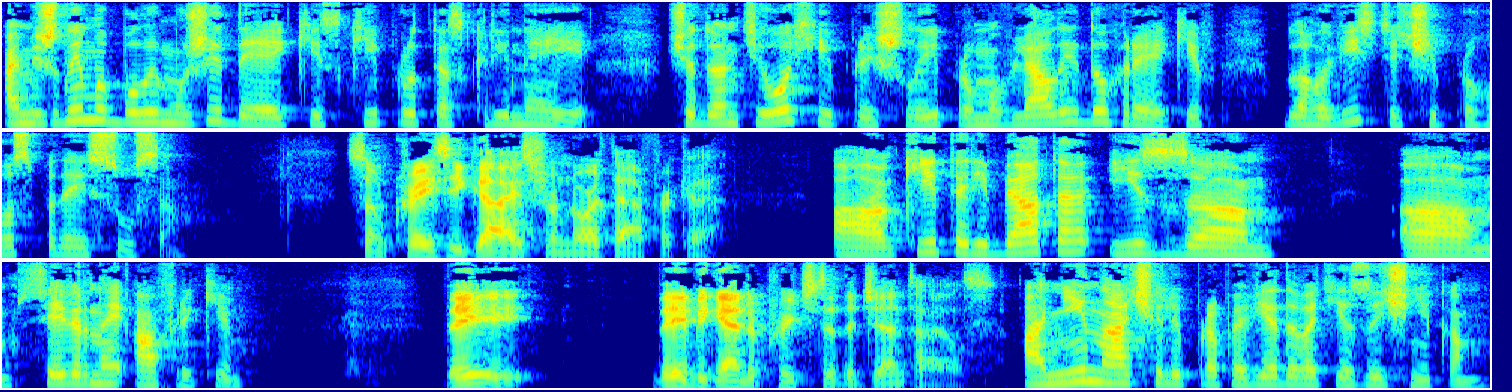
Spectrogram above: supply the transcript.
А між ними були мужі деякі з Кіпру та з Крінеї, що до Антіохії прийшли і промовляли й до греків, благовістячи про Господа Ісуса. Some crazy guys from North Africa. А, какие-то ребята из а, а, Северной Африки. They, they began to preach to the Gentiles. Они начали проповедовать язычникам.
